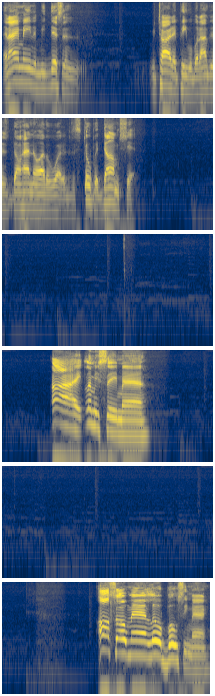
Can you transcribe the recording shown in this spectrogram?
And I ain't mean to be dissing retarded people, but I'm just don't have no other word. It's stupid, dumb shit. All right, let me see, man. Also, man, Lil Boosie, man.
